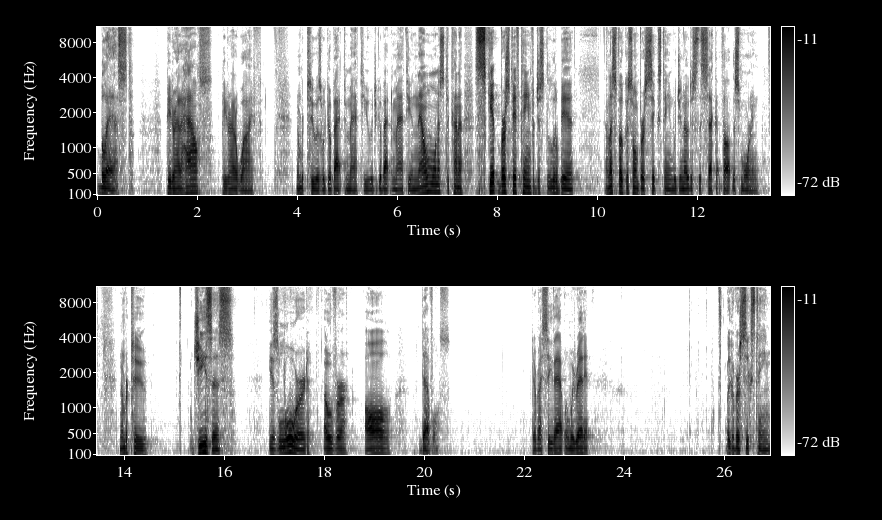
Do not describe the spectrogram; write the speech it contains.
blessed. Peter had a house, Peter had a wife. Number two, as we go back to Matthew, would you go back to Matthew? And now I want us to kind of skip verse 15 for just a little bit, and let's focus on verse 16. Would you notice the second thought this morning? Number two, Jesus is Lord over all devils. Did everybody see that when we read it? Look at verse 16.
